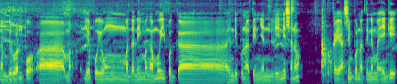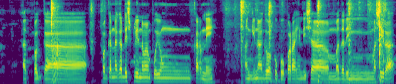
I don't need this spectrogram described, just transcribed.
number one po ma- yan po yung madaling mangamoy pagka hindi po natin yan nilinis ano. Kayasin po natin ng maigi. At pagka pagka naka-display naman po yung karne ang ginagawa ko po para hindi siya madaling masira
